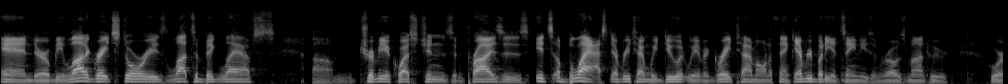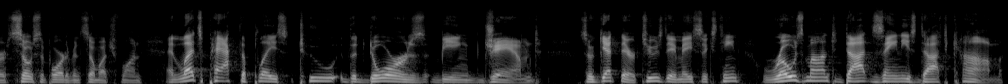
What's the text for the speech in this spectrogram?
And there will be a lot of great stories, lots of big laughs, um, trivia questions, and prizes. It's a blast every time we do it. We have a great time. I want to thank everybody at Zanies and Rosemont who who are so supportive and so much fun. And let's pack the place to the doors being jammed. So get there Tuesday, May 16th, rosemont.zanies.com.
